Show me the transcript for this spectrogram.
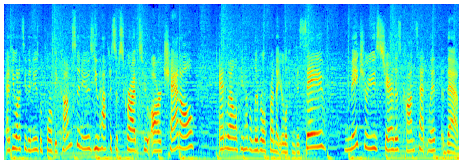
And if you want to see the news before it becomes the news, you have to subscribe to our channel. And well, if you have a liberal friend that you're looking to save, make sure you share this content with them.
